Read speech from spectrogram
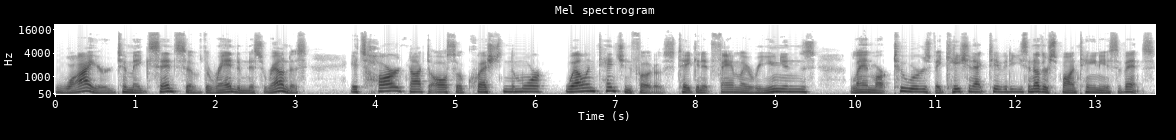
wired to make sense of the randomness around us, it's hard not to also question the more well intentioned photos taken at family reunions, landmark tours, vacation activities, and other spontaneous events.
